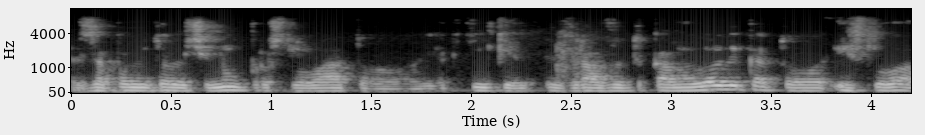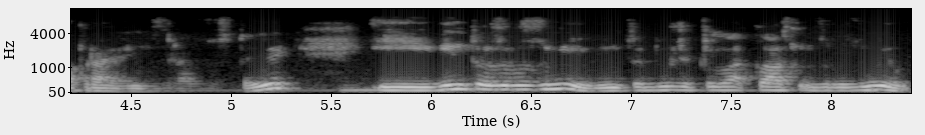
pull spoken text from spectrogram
Запам'ятовуючи ну про слова, то як тільки зразу така мелодика, то і слова правильні зразу стають. І він то зрозумів. Він то дуже класно зрозумів.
